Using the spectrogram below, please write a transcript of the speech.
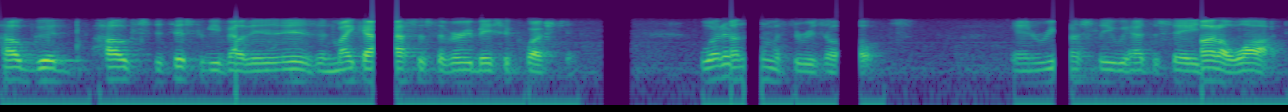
How good, how statistically valid it is? And Mike asked us the very basic question: What have done with the results? And honestly, we had to say not a lot.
